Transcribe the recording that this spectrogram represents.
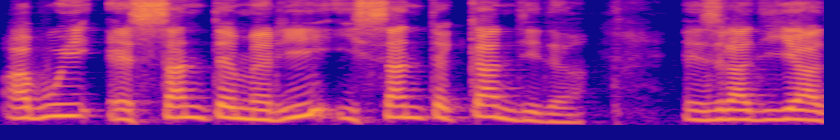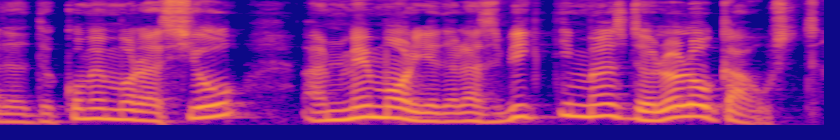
Avui és Santa Maria i Santa Càndida. És la diada de commemoració en memòria de les víctimes de l'Holocaust.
